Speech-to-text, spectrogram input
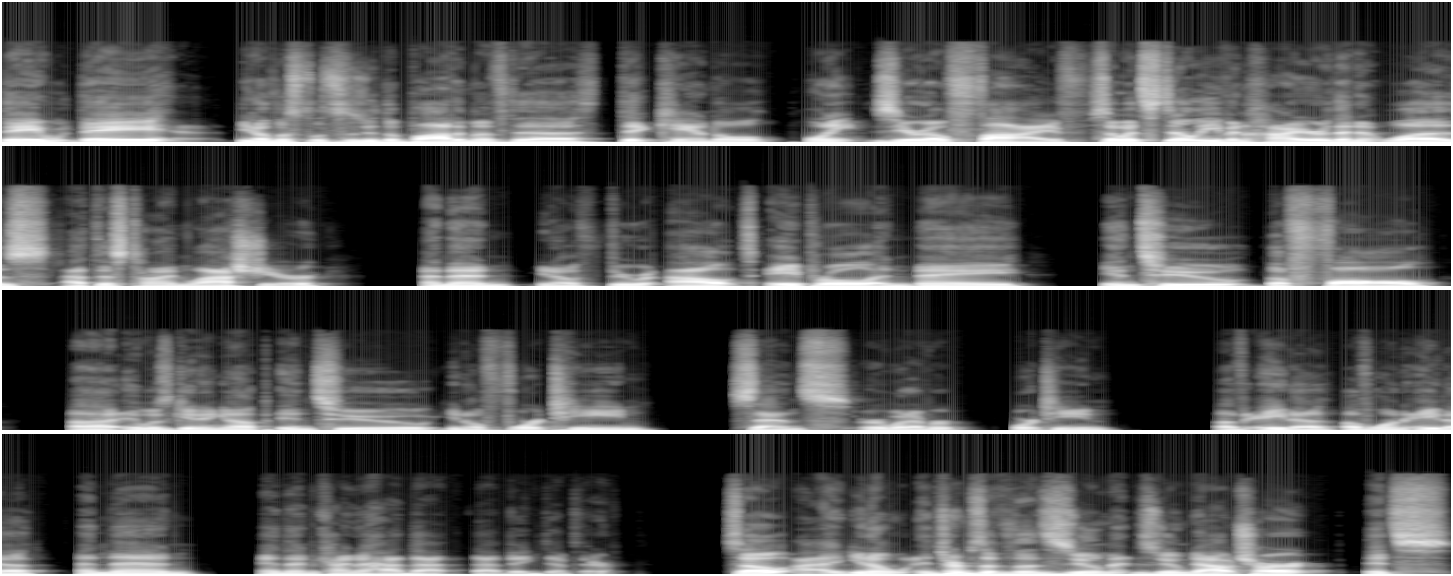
they they you know let's let's do the bottom of the thick candle 0.05. So it's still even higher than it was at this time last year. And then, you know, throughout April and May into the fall, uh, it was getting up into, you know, 14 cents or whatever, 14 of ADA, of one ADA, and then and then kind of had that that big dip there. So I, you know, in terms of the zoom zoomed out chart, it's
